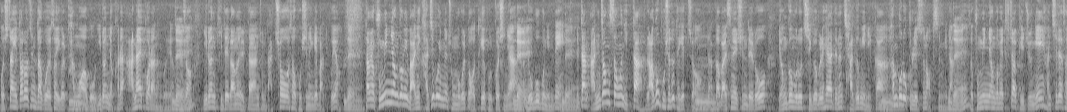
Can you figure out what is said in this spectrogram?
뭐 시장이 떨어진다고 해서 이걸 방어하고 이런 역할을 안 할 거라는 거예요. 음. 네. 그래서 이런 기대감을 일단 좀 낮춰서 보시는 게 맞고요. 네. 다음에 국민연금이 많이 가지고 있는 종목을 또 어떻게 볼 것이냐 네. 이 부분인데 네. 일단 안정성은 있다라고 보셔도 되겠죠. 음. 아까 말씀해 주신 대로 연금으로 지급을 해야 되는 자 금이니까 함부로 굴릴 수는 없습니다. 음. 네. 그래서 국민연금의 투자 비중이 한 7에서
